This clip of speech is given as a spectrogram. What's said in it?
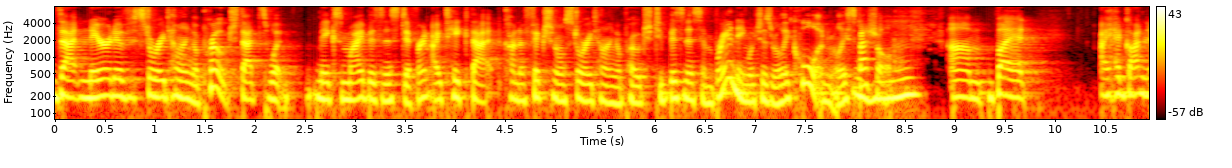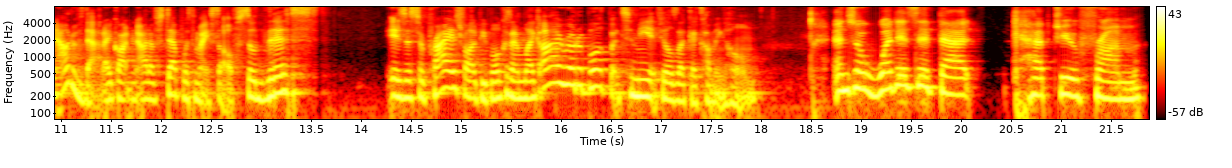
that narrative storytelling approach. That's what makes my business different. I take that kind of fictional storytelling approach to business and branding, which is really cool and really special. Mm-hmm. Um, but I had gotten out of that. I gotten out of step with myself. So this is a surprise for a lot of people because I'm like, oh, I wrote a book, but to me, it feels like a coming home. And so, what is it that kept you from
